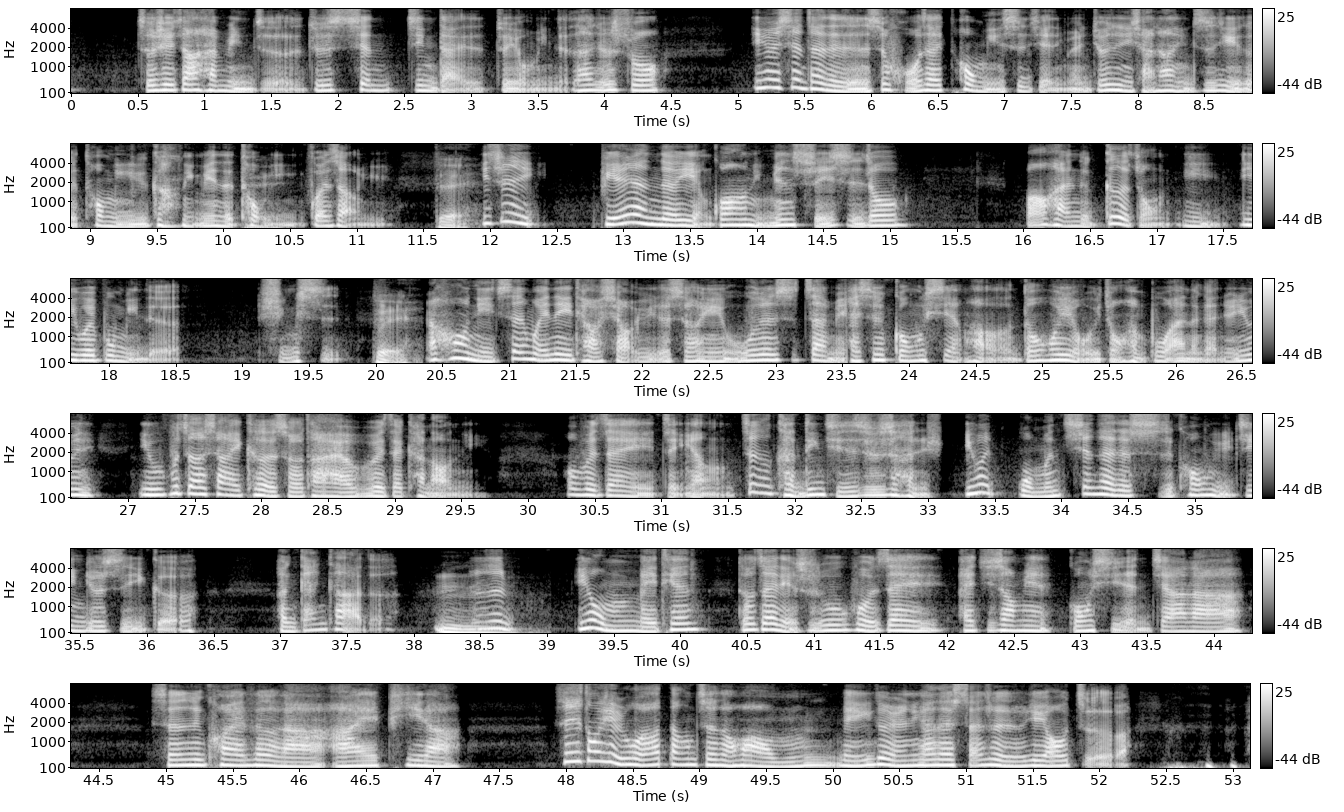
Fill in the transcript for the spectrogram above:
哲学家韩炳哲，就是现近代最有名的，他就说，因为现在的人是活在透明世界里面，就是你想象你自己一个透明浴缸里面的透明观赏鱼，对，以至于。别人的眼光里面随时都包含着各种你意味不明的巡视，对。然后你身为那条小鱼的时候，你无论是赞美还是攻陷，哈，都会有一种很不安的感觉，因为你不知道下一刻的时候，他还会不会再看到你。会不会再怎样？这个肯定其实就是很，因为我们现在的时空语境就是一个很尴尬的，嗯，就是因为我们每天都在脸书或者在 IG 上面恭喜人家啦，生日快乐啦，RIP 啦，这些东西如果要当真的话，我们每一个人应该在三岁的时候就夭折了吧？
